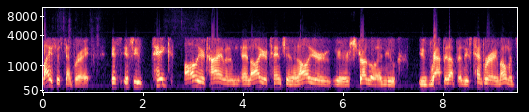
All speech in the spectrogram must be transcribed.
Life is temporary if if you take all your time and, and all your attention and all your your struggle and you you wrap it up in these temporary moments,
